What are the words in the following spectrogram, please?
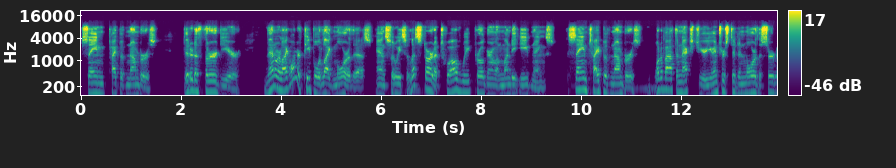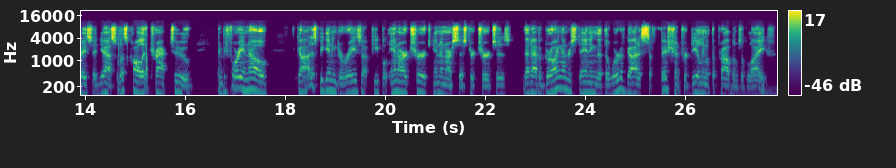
same type of numbers. Did it a third year. Then we're like, I wonder if people would like more of this. And so we said, let's start a 12 week program on Monday evenings, same type of numbers. What about the next year? You interested in more? The survey said yes. So let's call it track two. And before you know, God is beginning to raise up people in our church and in our sister churches that have a growing understanding that the Word of God is sufficient for dealing with the problems of life.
